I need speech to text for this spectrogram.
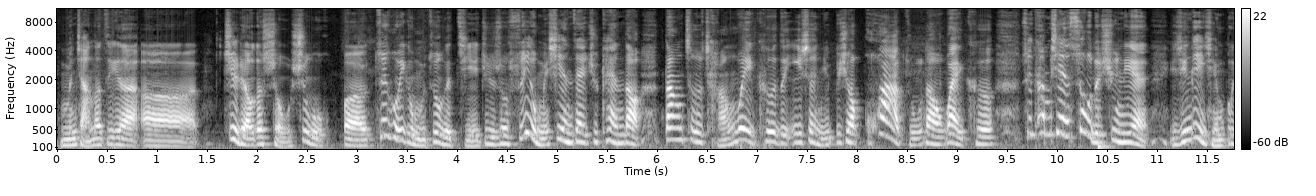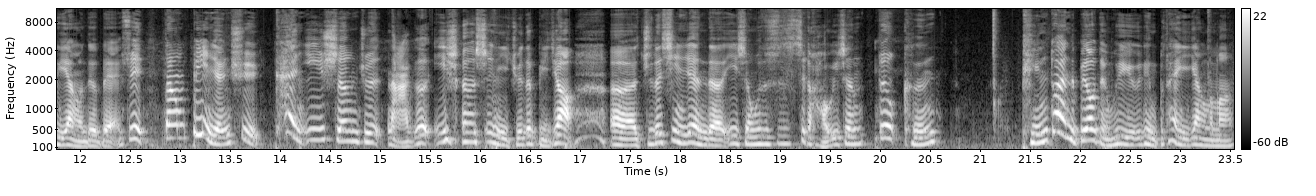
我们讲到这个呃。治疗的手术，呃，最后一个我们做个结，就是说，所以我们现在去看到，当这个肠胃科的医生，你就必须要跨足到外科，所以他们现在受的训练已经跟以前不一样了，对不对？所以当病人去看医生，就是哪个医生是你觉得比较呃值得信任的医生，或者是是个好医生，都有可能评断的标准会有一点不太一样了吗？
